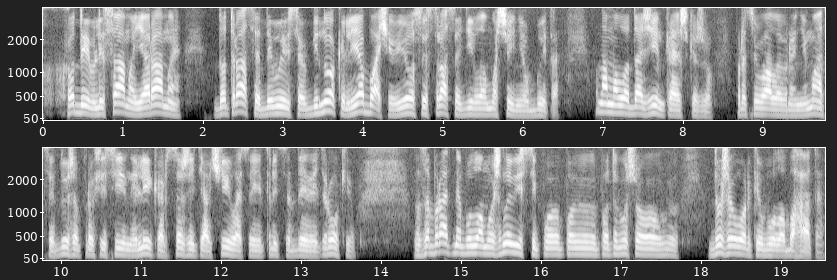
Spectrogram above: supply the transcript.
ходив лісами, ярами до траси, дивився в бінокль. Я бачив, його сестра сиділа в машині вбита. Вона молода жінка, я ж кажу, працювала в реанімації, дуже професійний лікар, все життя вчилася, їй 39 років. Забрати не було можливості, тому що дуже орків було багато.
